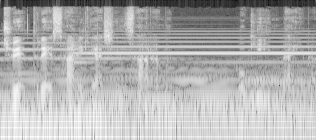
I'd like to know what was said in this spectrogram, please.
주의 뜰에 살게 하신 사람은 복이 있나이다.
